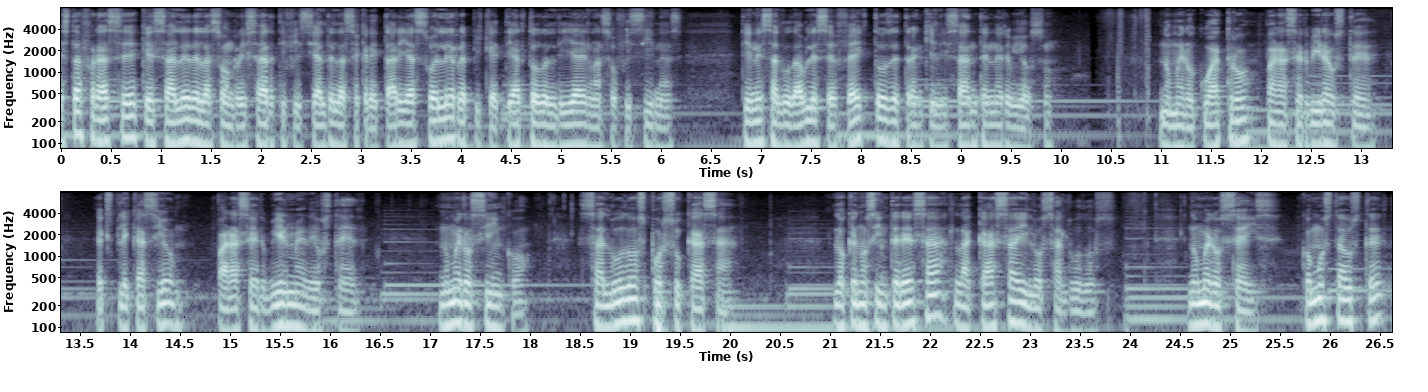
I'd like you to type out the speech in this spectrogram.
Esta frase que sale de la sonrisa artificial de la secretaria suele repiquetear todo el día en las oficinas. Tiene saludables efectos de tranquilizante nervioso. Número 4. Para servir a usted. Explicación. Para servirme de usted. Número 5. Saludos por su casa. Lo que nos interesa, la casa y los saludos. Número 6. ¿Cómo está usted?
